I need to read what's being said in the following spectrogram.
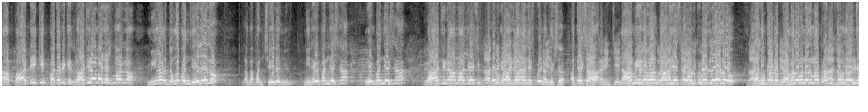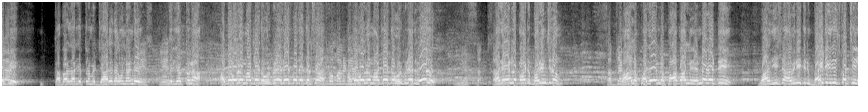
నా పార్టీకి పదవికి రాజీనామా చేసి మారిన మీలాగా దొంగ పని చేయలేదు లంగ పని చేయలేదు నేను. నేను ఏ పని చేసినా ఏం పని చేసినా రాజీనామా చేసి పదవికి రాజీనామా చేసిపోయిన అధ్యక్ష. అధ్యక్ష నా మీద వాళ్ళు దాడి చేస్తే ఊరుకునేది లేదు. వాళ్ళు ఇంకా ఒక భ్రమలో. ఉన్నది మా ప్రభుత్వం అని చెప్పి. ఖబర్దార్ చెప్తున్నా మీరు జాగ్రత్తగా ఉండండి. మీరు చెప్తున్నా అడ్డగోలుగా మాట్లాడితే ఊరుకునేది లేదు పెద్ద అధ్యక్ష. అడ్డగోలుగా మాట్లాడితే ఊరుకునేది లేదు. పదేళ్ళ పాటు భరించడం వాళ్ళ పదేళ్ళ పాపాలను ఎండగట్టి వాళ్ళు తీసిన అవినీతిని బయటికి తీసుకొచ్చి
